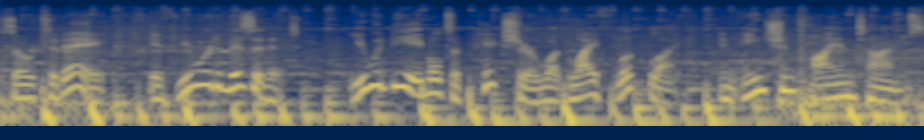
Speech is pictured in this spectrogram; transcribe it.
so today, if you were to visit it, you would be able to picture what life looked like in ancient Mayan times.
